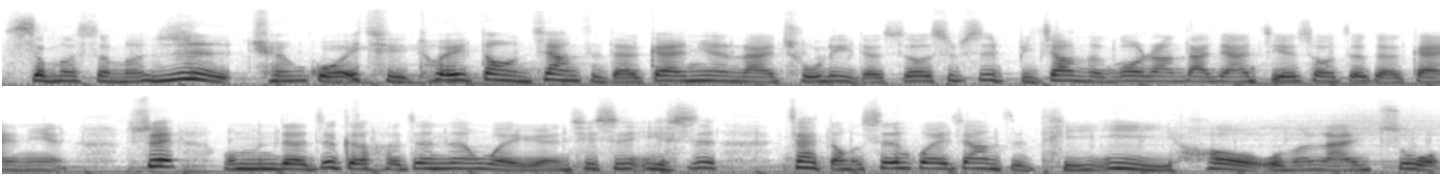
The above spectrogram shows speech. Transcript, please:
什么什么日，全国一起推动这样子的概念来处理的时候，是不是比较能够让大家接受这个概念？所以我们的这个何真真委员其实也是在董事会这样子提议以后，我们来做。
